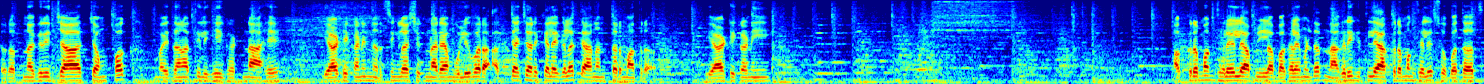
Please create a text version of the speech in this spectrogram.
तर रत्नागिरीच्या चंपक मैदानातील ही घटना आहे. या ठिकाणी नर्सिंगला शिकणाऱ्या मुलीवर अत्याचार केला गेला. त्यानंतर मात्र या ठिकाणी आक्रमक झालेले आपल्याला बघायला मिळतात. नागरिक इथले आक्रमक झाले. सोबतच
